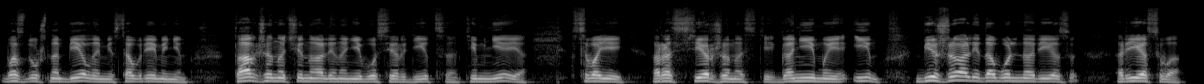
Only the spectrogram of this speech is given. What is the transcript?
воздушно-белыми со временем, также начинали на него сердиться, темнее в своей рассерженности, гонимые им, бежали довольно резво, резво,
